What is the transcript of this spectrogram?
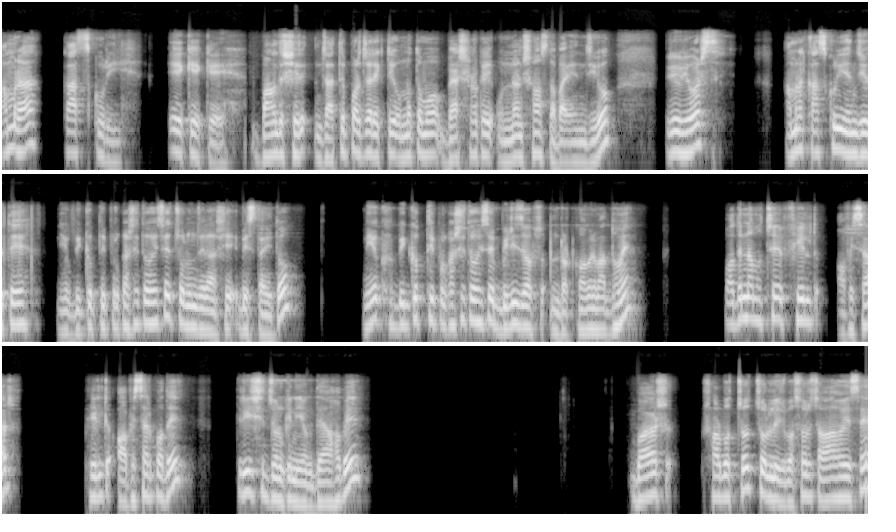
আমরা কাজ করি একেকে বাংলাদেশের জাতীয় পর্যায়ের একটি অন্যতম বেসরকারি উন্নয়ন সংস্থা বা এনজিও। প্রিয় ভিউয়ার্স, আমরা কাজ করি এনজিওতে, নিয়োগ বিজ্ঞপ্তি প্রকাশিত হয়েছে, চলুন জেনে আসি বিস্তারিত। নিয়োগ বিজ্ঞপ্তি প্রকাশিত হয়েছে বিডি জবস ডট কমের মাধ্যমে। পদের নাম হচ্ছে ফিল্ড অফিসার। ফিল্ড অফিসার পদে ত্রিশ জনকে নিয়োগ দেওয়া হবে। বয়স সর্বোচ্চ চল্লিশ বছর চাওয়া হয়েছে।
